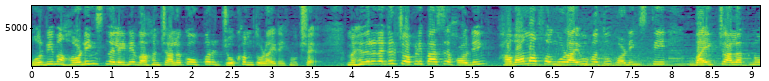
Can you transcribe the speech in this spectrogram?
મોરબીમાં હોર્ડિંગ્સને લઈને વાહન ચાલકો ઉપર જોખમ તોડાઈ રહ્યું છે. મહેન્દ્રનગર ચોકડી પાસે હોર્ડિંગ હવામાં ફંગોળાયું હતું. હોર્ડિંગ્સથી બાઇક ચાલકનો,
